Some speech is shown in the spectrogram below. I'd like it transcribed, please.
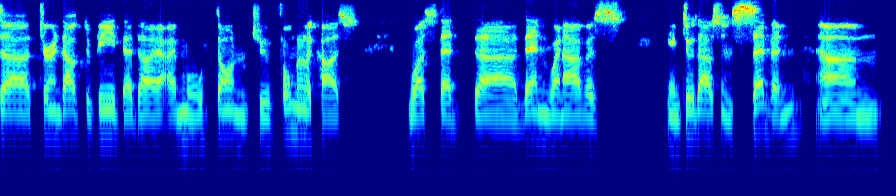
uh, turned out to be that I, I, moved on to Formula cars was that uh, then when I was in 2007, um,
